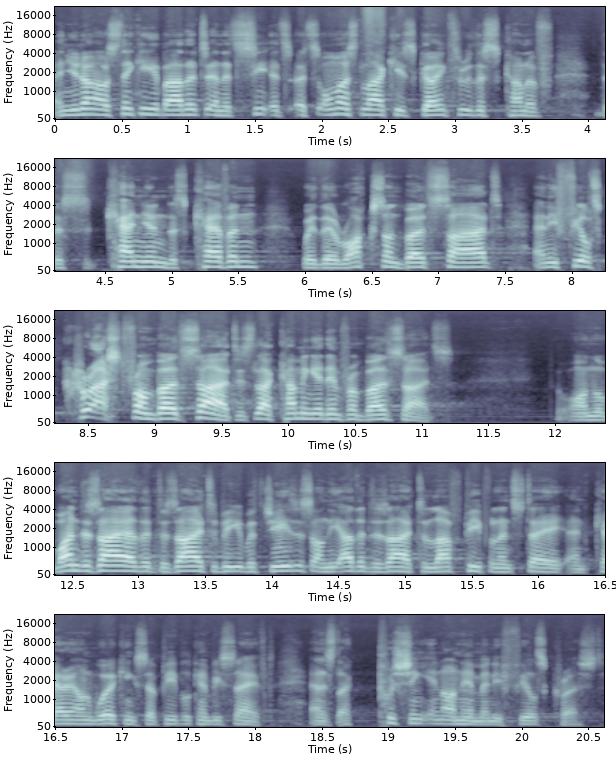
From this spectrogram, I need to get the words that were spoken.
And you know, I was thinking about it, and it's, it's, it's almost like he's going through this kind of this canyon, this cavern, where there are rocks on both sides, and he feels crushed from both sides. It's like coming at him from both sides. On the one desire, the desire to be with Jesus, on the other, desire to love people and stay and carry on working so people can be saved. And it's like pushing in on him, and he feels crushed.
